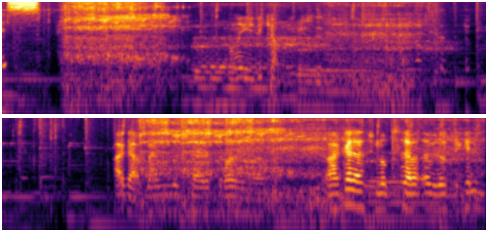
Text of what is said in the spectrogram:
Yes. Ona iyilik yapmak istedim. Aga ben bu servis var ya. Arkadaşlar nokta servisle vlog çekelim mi?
